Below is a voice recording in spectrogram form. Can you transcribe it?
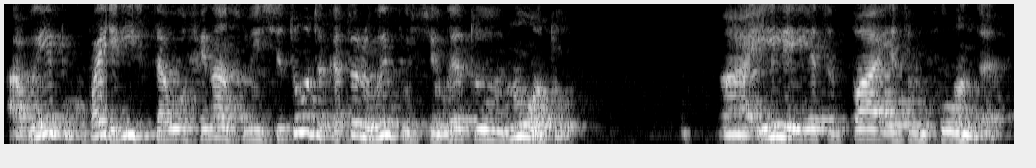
а вы покупаете риск того финансового института, который выпустил эту ноту а, или этот по этому фонда.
